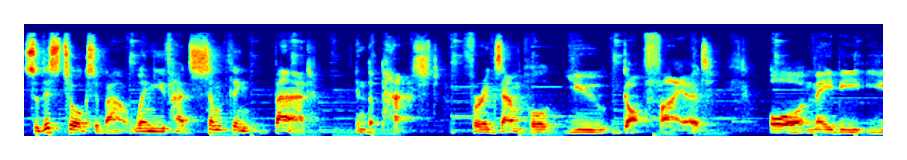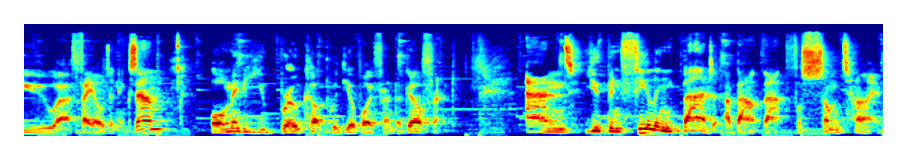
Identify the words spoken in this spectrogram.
So this talks about when you've had something bad in the past. For example, you got fired, or maybe you uh, failed an exam, or maybe you broke up with your boyfriend or girlfriend. And you've been feeling bad about that for some time.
